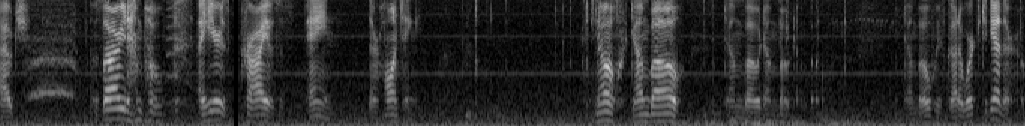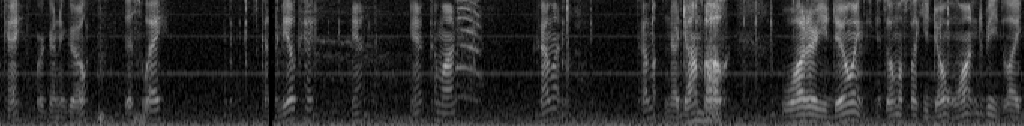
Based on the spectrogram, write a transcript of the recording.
Ouch. I'm sorry, Dumbo. I hear his cries of pain. They're haunting. No, Dumbo. Dumbo, Dumbo, Dumbo. Dumbo, we've got to work together, okay? We're gonna go this way. It's gonna be okay. Yeah? Yeah, come on. Come on. Come on. No, Dumbo! What are you doing? It's almost like you don't want to be, like,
